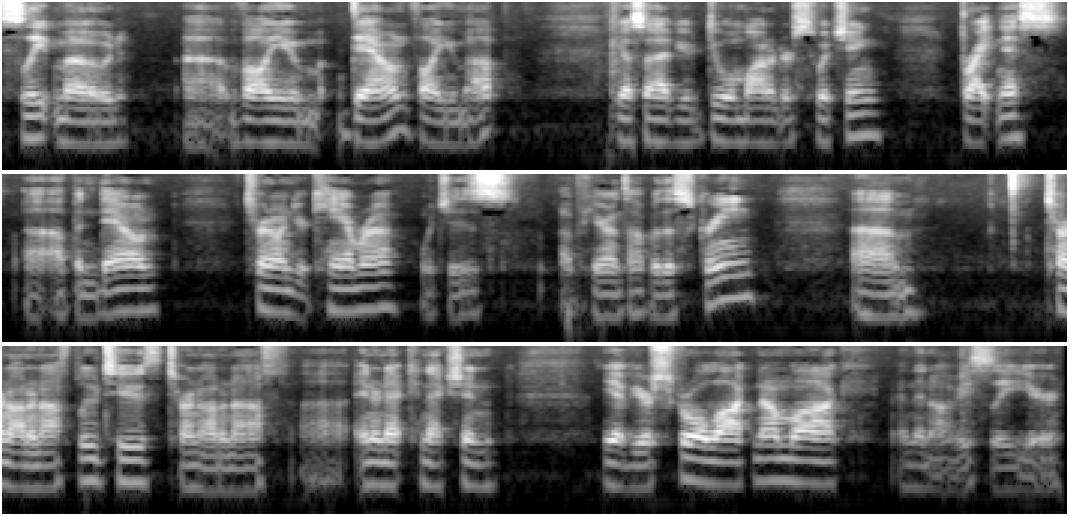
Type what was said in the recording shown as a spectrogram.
sleep mode, uh, volume down, volume up. You also have your dual monitor switching brightness uh, up and down. Turn on your camera, which is up here on top of the screen. Um, turn on and off Bluetooth, turn on and off uh, internet connection. You have your scroll lock, num lock, and then obviously your,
